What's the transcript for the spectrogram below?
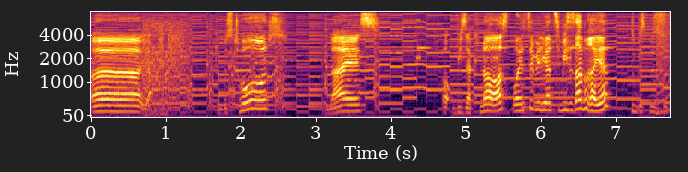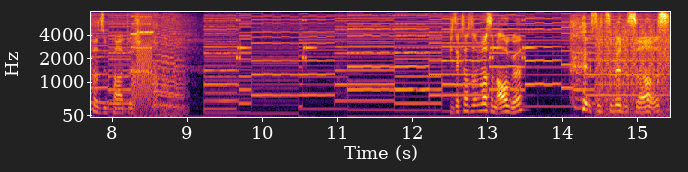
Äh, ja. Du bist tot. Nice. Oh, Visa Knosp. Boah, jetzt sind wir die ganze Visa Reihe. Du bist mir super sympathisch. Visa Knosp hat irgendwas im Auge. Sieht zumindest so aus.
